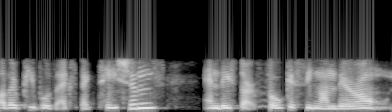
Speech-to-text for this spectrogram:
other people's expectations and they start focusing on their own.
